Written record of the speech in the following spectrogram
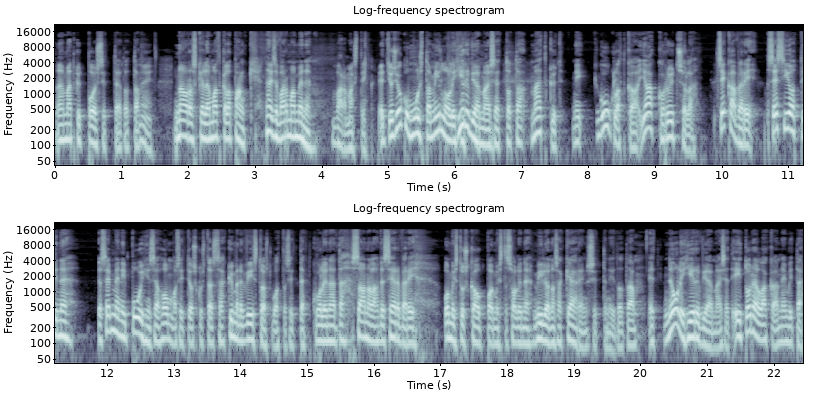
nämä mätkyt pois sitten ja tota, Niin. nauraskelee matkalla pankkiin. Näin se varmaan menee. Varmasti. Et jos joku muistaa, milloin oli hirviömäiset tota, mätkyt, niin googlatkaa Jaakko Rytsölä. Se kaveri, se sijoitti ne ja se meni puihin se homma sitten joskus tässä 10-15 vuotta sitten, kun oli näitä Saunalahden serveri omistuskauppoja, mistä se oli ne miljoonansa käärinyt sitten, niin tota, et ne oli hirviömäiset, ei todellakaan ne, mitä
